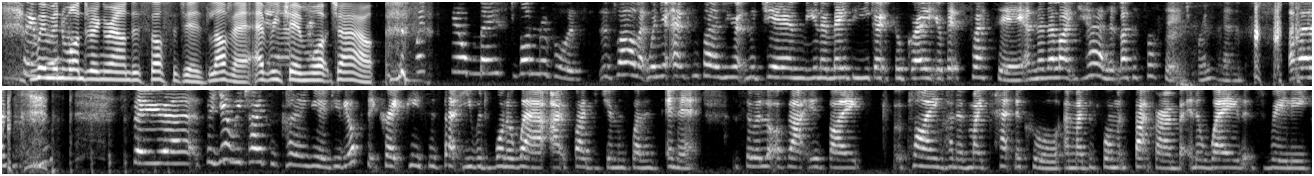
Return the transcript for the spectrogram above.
so Women wandering around as sausages. Love it. Every yeah. gym, watch out. When you feel most vulnerable as, as well, like when you're exercising, you're at the gym, you know, maybe you don't feel great, you're a bit sweaty, and then they're like, yeah, look like a sausage. Brilliant. um, so, uh, so yeah, we tried to kind of, you know, do the opposite, create pieces that you would want to wear outside the gym as well as in it. So a lot of that is like, applying kind of my technical and my performance background, but in a way that's really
